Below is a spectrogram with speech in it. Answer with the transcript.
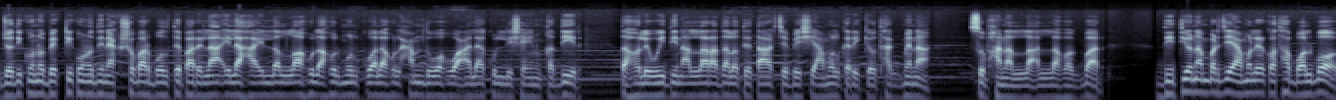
যদি কোনো ব্যক্তি কোনোদিন একশো বার বলতে পারে, লা ইলাহা ইল্লাল্লাহুল মুলকু আলাহুল হামদু ওয়াহু আলা কুল্লি শাইন কাদির, তাহলে ওই দিন আল্লাহর আদালতে তার চেয়ে বেশি আমলকারী কেউ থাকবে না। সুবহান আল্লাহ আল্লাহ আকবার। দ্বিতীয় নাম্বার যে আমলের কথা বলব,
